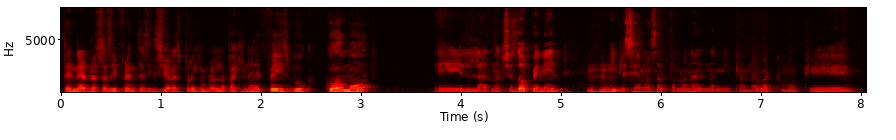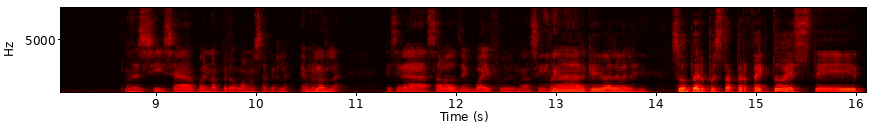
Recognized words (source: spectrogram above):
tener nuestras diferentes secciones, por ejemplo, en la página de Facebook, como... Eh, las noches de opening. Ujú. Y le hicimos a tomar una dinámica nueva como que... No sé si sea bueno, pero vamos a verla, a evaluarla. Que será sábado de waifu, ¿no? Sí. Ah, ok, vale, vale. Súper, pues está perfecto. Este,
